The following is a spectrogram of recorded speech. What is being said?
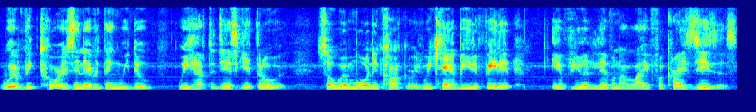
we're victorious in everything we do. We have to just get through it. So we're more than conquerors. We can't be defeated if you're living a life for Christ Jesus.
